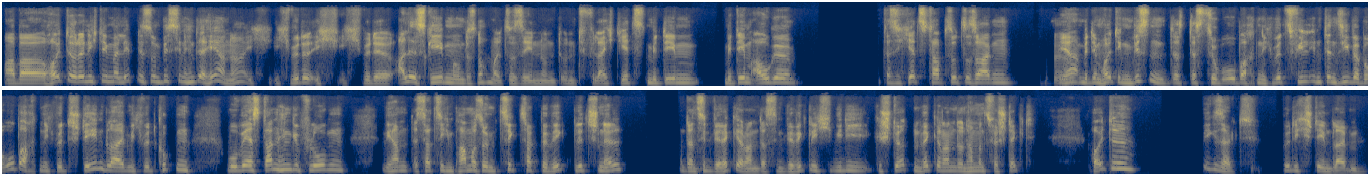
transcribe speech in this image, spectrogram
Aber heute renne ich dem Erlebnis so ein bisschen hinterher. Ne? Ich, ich, würde, ich, ich würde alles geben, um das nochmal zu sehen und, und vielleicht jetzt mit dem, mit dem Auge, das ich jetzt habe, sozusagen, ja. mit dem heutigen Wissen, das, das zu beobachten. Ich würde es viel intensiver beobachten. Ich würde stehen bleiben. Ich würde gucken, wo wäre es dann hingeflogen. Wir haben, es hat sich ein paar Mal so im Zickzack bewegt, blitzschnell. Und dann sind wir weggerannt. Da sind wir wirklich wie die Gestörten weggerannt und haben uns versteckt. Heute, wie gesagt, würde ich stehen bleiben.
